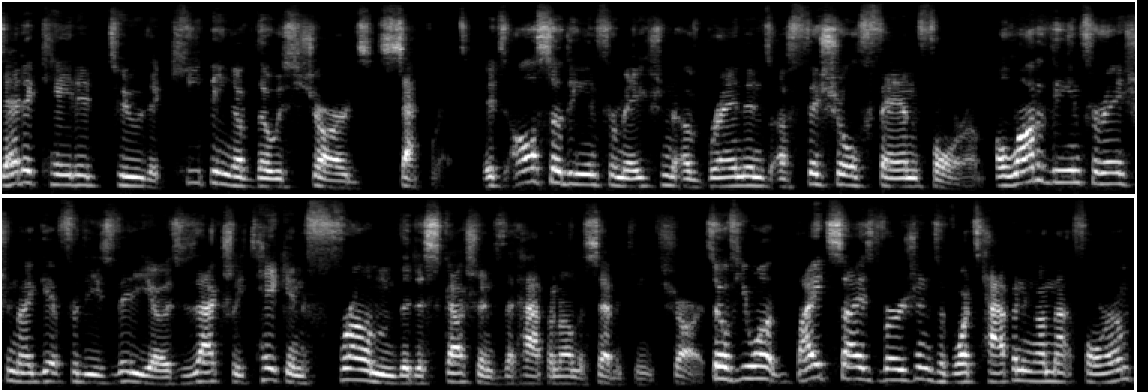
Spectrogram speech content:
dedicated to the keeping of those shards separate. It's also the information of Brandon's official fan forum. A lot of the information I get for these videos is actually taken from the discussions that happen on the 17th shard. So if you want bite-sized versions of what's happening on that forum,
